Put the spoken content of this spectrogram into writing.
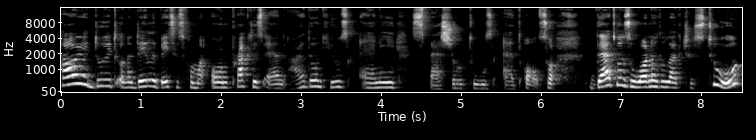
how i do it on a daily basis for my own practice and i don't use any special tools at all. So that was one of the lectures too.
